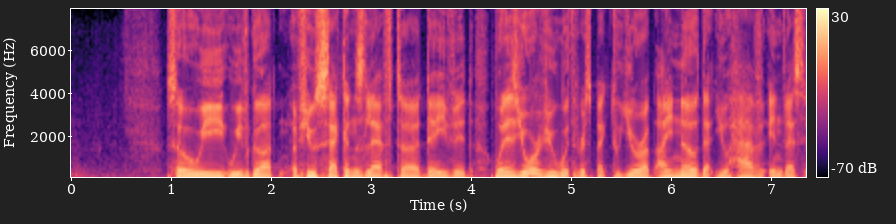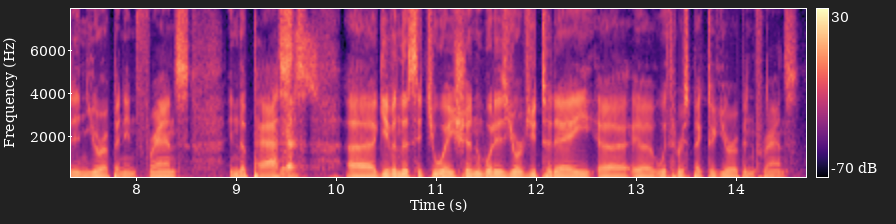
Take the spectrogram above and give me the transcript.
So we, we've got a few seconds left, uh, David. What is your view with respect to Europe? I know that you have invested in Europe and in France in the past. Yes. Uh, given the situation, what is your view today uh, uh with respect to Europe and France?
